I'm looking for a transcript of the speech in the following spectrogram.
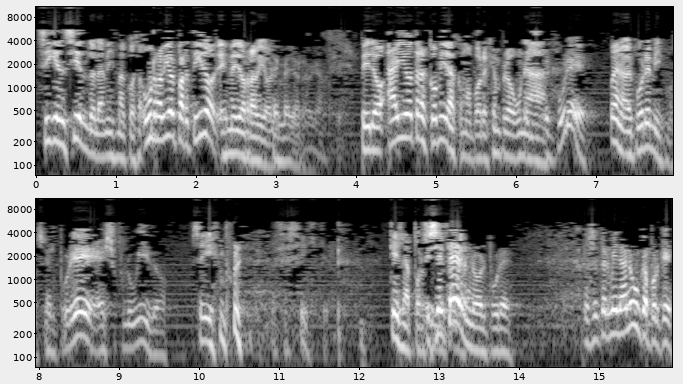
siguen siendo la misma cosa. Un raviol partido es medio raviol. Es medio sí. Pero hay otras comidas como por ejemplo una... El puré, Bueno, el puré mismo. Sí, el puré es fluido. sí, puré. Sí. ¿Qué es la porción? Es eterno el puré. No se termina nunca porque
